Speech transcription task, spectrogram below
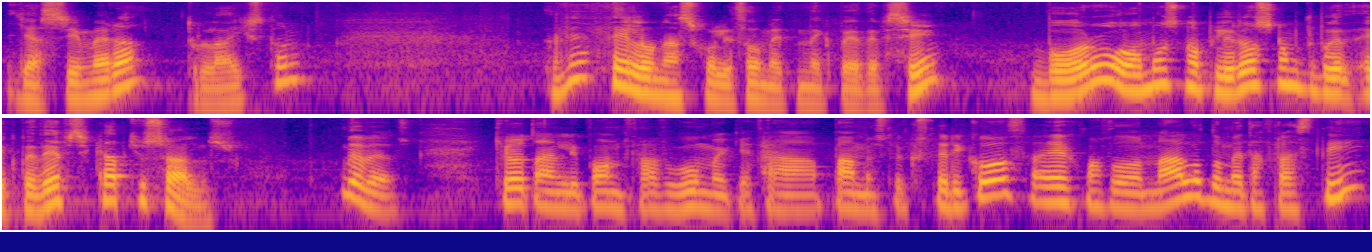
για σήμερα τουλάχιστον. Δεν θέλω να ασχοληθώ με την εκπαίδευση. Μπορώ όμως να πληρώσω να μου την εκπαιδεύσει κάποιος άλλος. Βεβαίως. Και όταν λοιπόν θα βγούμε και θα πάμε στο εξωτερικό, θα έχουμε αυτόν τον άλλο, τον μεταφραστή,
